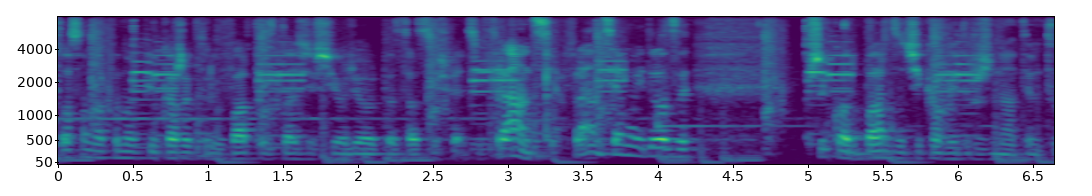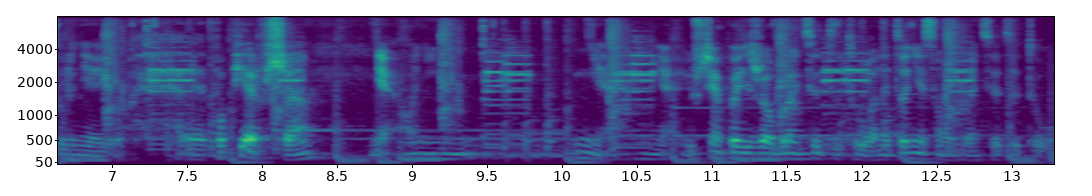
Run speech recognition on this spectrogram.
to są na pewno piłkarze, których warto zdać, jeśli chodzi o reprezentację Szwecji. Francja. Francja, moi drodzy, przykład bardzo ciekawej drużyny na tym turnieju. E, Po pierwsze, nie, oni nie, nie. Już chciałem powiedzieć, że obrońcy tytułu, ale to nie są obrońcy tytułu.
